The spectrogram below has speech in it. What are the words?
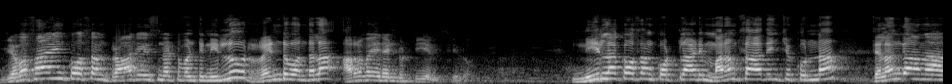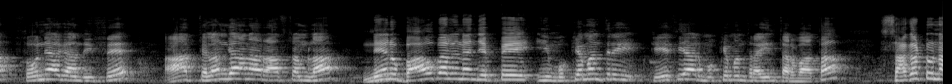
వ్యవసాయం కోసం డ్రా చేసినటువంటి నీళ్ళు రెండు వందల అరవై రెండు టీఎంసీలు. నీళ్ళ కోసం కొట్లాడి మనం సాధించుకున్న తెలంగాణ సోనియా గాంధీ ఇస్తే ఆ తెలంగాణ రాష్ట్రంలో నేను బాహుబలిని అని చెప్పే ఈ ముఖ్యమంత్రి కేసీఆర్ ముఖ్యమంత్రి అయిన తర్వాత సగటున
